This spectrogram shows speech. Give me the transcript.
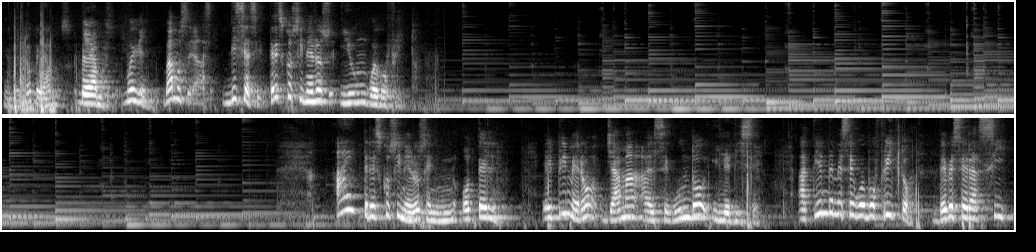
Veamos. Veamos, muy bien. Vamos, dice así, tres cocineros y un huevo frito. Hay tres cocineros en un hotel. El primero llama al segundo y le dice, atiéndeme ese huevo frito, debe ser así,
